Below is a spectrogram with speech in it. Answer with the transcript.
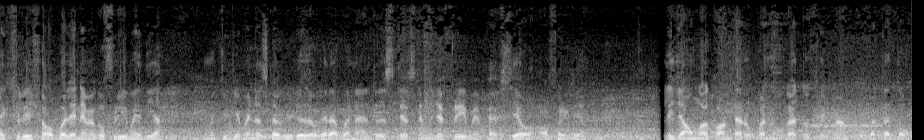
एक्चुअली शॉप वाले ने मेरे को फ्री में दिया क्योंकि मैंने उसका वीडियोस वगैरह बनाया तो इसलिए उसने मुझे फ्री में पेप्सी ऑफ़र किया। ले जाऊँगा काउंटर ओपन होगा तो फिर मैं आपको बताता हूँ।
